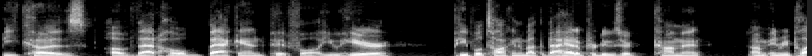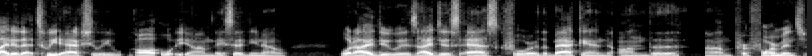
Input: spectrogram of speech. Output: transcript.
because of that whole back end pitfall. You hear people talking about the. I had a producer comment um, in reply to that tweet. Actually, all um, they said, you know, what I do is I just ask for the back end on the um, performance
